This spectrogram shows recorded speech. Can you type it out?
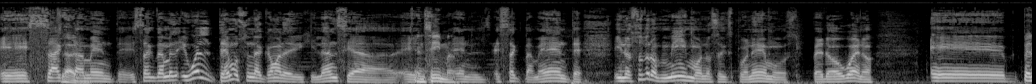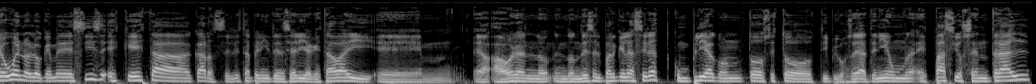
Exactamente, exactamente. Igual tenemos una cámara de vigilancia en- Encima. en exactamente. Y nosotros mismos nos exponemos. Pero bueno. Eh, Pero bueno, lo que me decís es que esta cárcel, esta penitenciaría que estaba ahí, eh, ahora en, lo- en donde es el Parque de las Heras, cumplía con todos estos típicos. O sea, tenía un espacio central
